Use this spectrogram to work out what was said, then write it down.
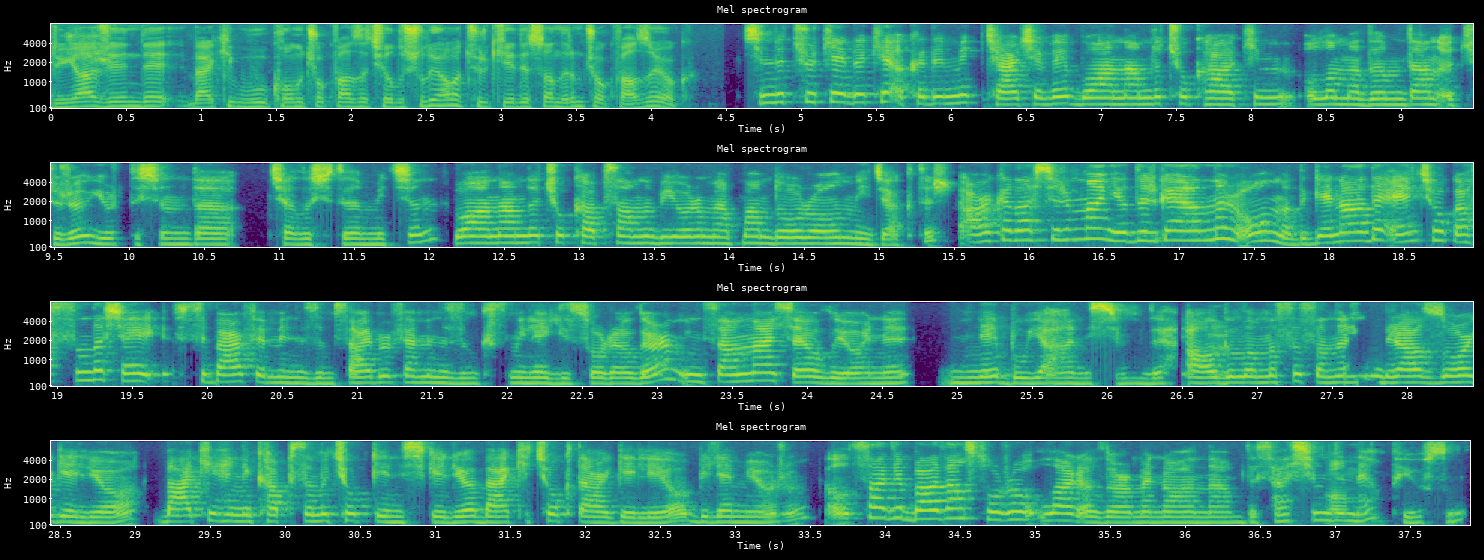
Dünya üzerinde belki bu konu çok fazla çalışılıyor ama Türkiye'de sanırım çok fazla yok. Şimdi Türkiye'deki akademik çerçeve bu anlamda çok hakim olamadığımdan ötürü yurt dışında çalıştığım için bu anlamda çok kapsamlı bir yorum yapmam doğru olmayacaktır. Arkadaşlarımdan yadırgayanlar olmadı. Genelde en çok aslında şey siber feminizm, cyber feminizm kısmı ile ilgili soru alıyorum. İnsanlar şey oluyor hani ne bu yani şimdi? Algılaması sanırım biraz zor geliyor. Belki hani kapsamı çok geniş geliyor, belki çok dar geliyor, bilemiyorum. O sadece bazen sorular alıyorum ben o anlamda. Sen şimdi Anladım. ne yapıyorsun.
